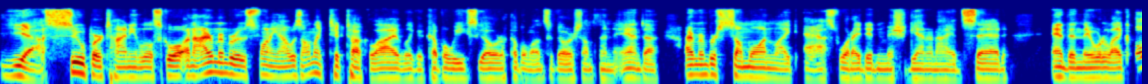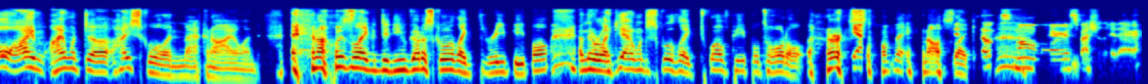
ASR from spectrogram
Yeah, super tiny little school. And I remember it was funny. I was on like TikTok live like a couple weeks ago or a couple months ago or something. And uh, I remember someone like asked what I did in Michigan, and I had said, and then they were like, "Oh, I'm I went to high school in Mackinac Island," and I was like, "Did you go to school with like three people?" And they were like, "Yeah, I went to school with like twelve people total or Yeah. something." And I was It's like, so small there, especially there.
